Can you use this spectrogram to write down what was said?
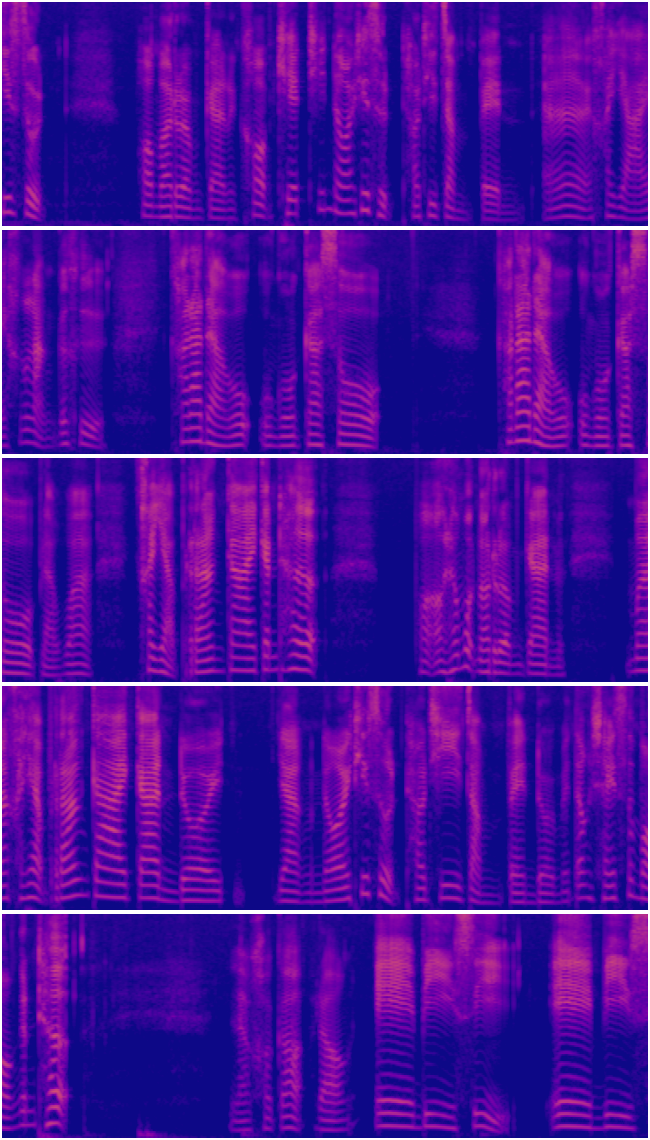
ที่สุด พอมารวมกันขอบเขตที่น้อยที่สุดเท่าที่จำเป็นอ่าขยายข้างหลังก็คือ体を動かそう 体を動かそう แปลว่า ขยับร่างกายกันเถอะ พอเอาทั้งหมดมารวมกัน มาขยับร่างกายกันโดยอย่างน้อยที่สุดเท่าที่จำเป็นโดยไม่ต้องใช้สมองกันเถอะ แล้วเขาก็ร้อง A B C A B C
